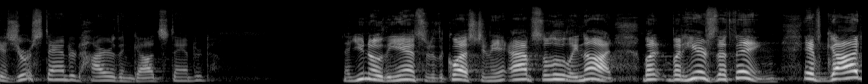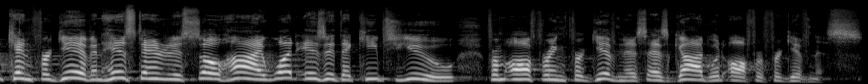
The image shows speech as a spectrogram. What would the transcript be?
Is your standard higher than God's standard? Now, you know the answer to the question. Eh, absolutely not. But, but here's the thing if God can forgive and his standard is so high, what is it that keeps you from offering forgiveness as God would offer forgiveness?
